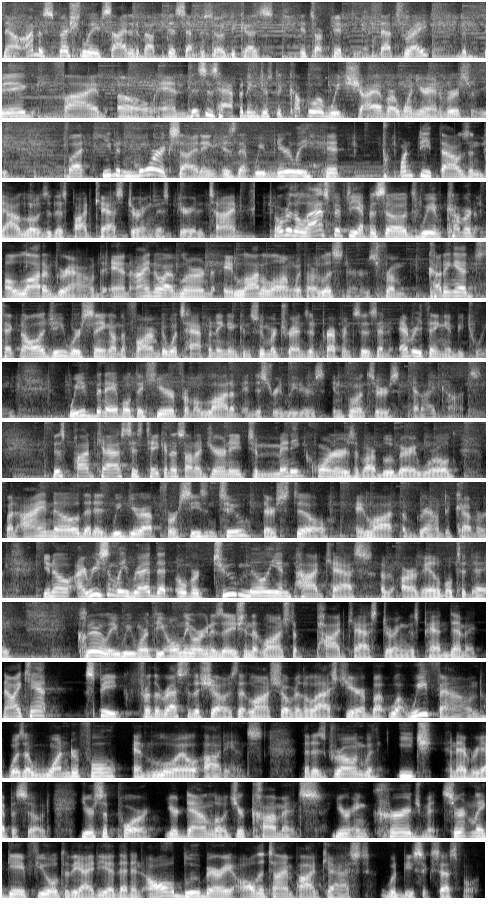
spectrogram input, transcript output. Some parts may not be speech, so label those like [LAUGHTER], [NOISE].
Now, I'm especially excited about this episode because it's our 50th. That's right, the Big 5 0. And this is happening just a couple of weeks shy of our one year anniversary. But even more exciting is that we've nearly hit 20,000 downloads of this podcast during this period of time. Over the last 50 episodes, we have covered a lot of ground, and I know I've learned a lot along with our listeners. From cutting edge technology we're seeing on the farm to what's happening in consumer trends and preferences and everything in between, we've been able to hear from a lot of industry leaders, influencers, and icons. This podcast has taken us on a journey to many corners of our blueberry world, but I know that as we gear up for season two, there's still a lot of ground to cover. You know, I recently read that over 2 million podcasts are available today. Clearly, we weren't the only organization that launched a podcast during this pandemic. Now, I can't speak for the rest of the shows that launched over the last year, but what we found was a wonderful and loyal audience that has grown with each and every episode. Your support, your downloads, your comments, your encouragement certainly gave fuel to the idea that an all blueberry all the time podcast would be successful.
